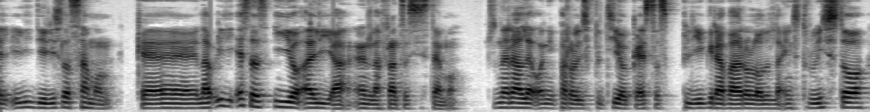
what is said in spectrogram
el ili diris la samon, ke lau ili estas io alia en la franca sistemo. Generale oni parolis pri tio, ke estas pli grava rolo de la instruisto,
